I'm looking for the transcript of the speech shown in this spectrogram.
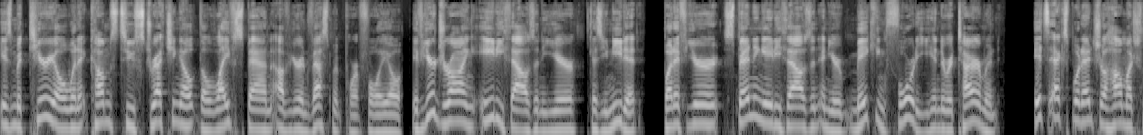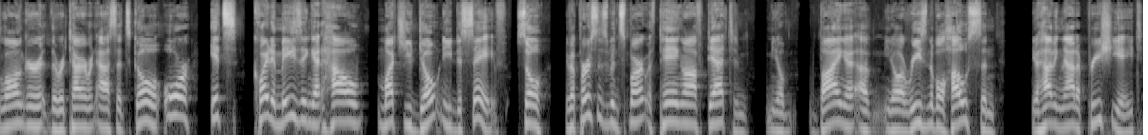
is material when it comes to stretching out the lifespan of your investment portfolio. If you're drawing 80,000 a year because you need it, but if you're spending 80,000 and you're making 40 into retirement, it's exponential how much longer the retirement assets go or it's quite amazing at how much you don't need to save. So, if a person's been smart with paying off debt and you know buying a, a you know a reasonable house and you know having that appreciate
